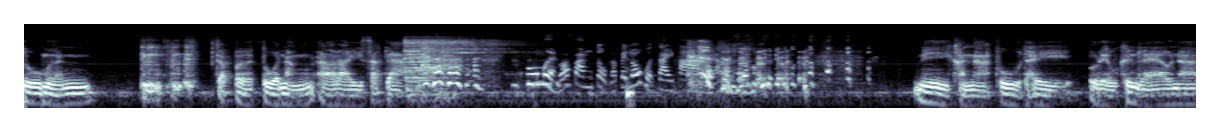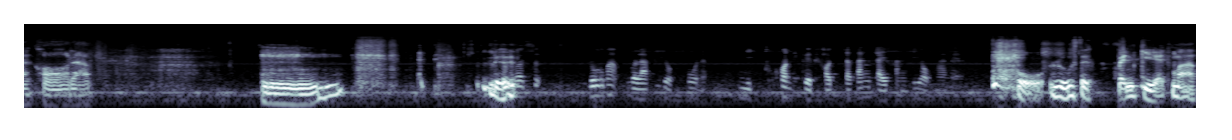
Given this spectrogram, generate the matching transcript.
ดูเหมือน จะเปิดตัวหนังอะไรสักอย่าง ดูเหมือนว่าฟังจบแล้วเป็นโรคหัวใจตายอะพี่ยมดูดูนี่ขนาดพูดให้เร็วขึ้นแล้วนะขอรับ อืมหรือรู้สึกรู้ว่าเวลาพี่หยกพูดอะมีทุกคนเนี่ยคือเขาจะตั้งใจฟังพี่หยกมากเลยนะโอ้รู้สึกเป็นเกียรติมาก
